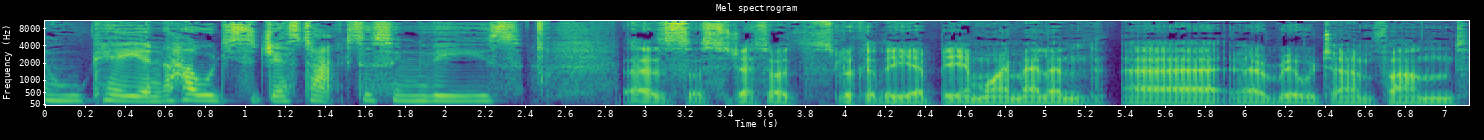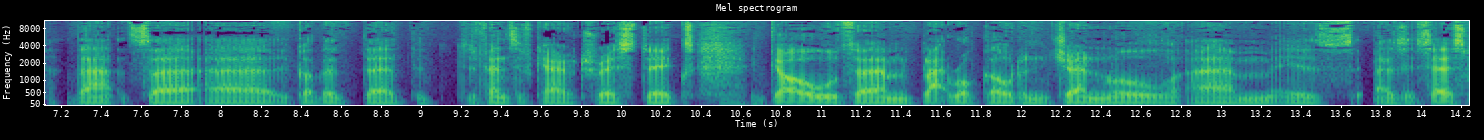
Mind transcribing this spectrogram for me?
Okay, and how would you suggest accessing these? As I suggest, I'd look at the uh, BNY Mellon uh, uh, Real Return Fund. That's uh, uh, got the, the, the, defensive characteristics. Gold, um, BlackRock Gold in general, um, is, as it says,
